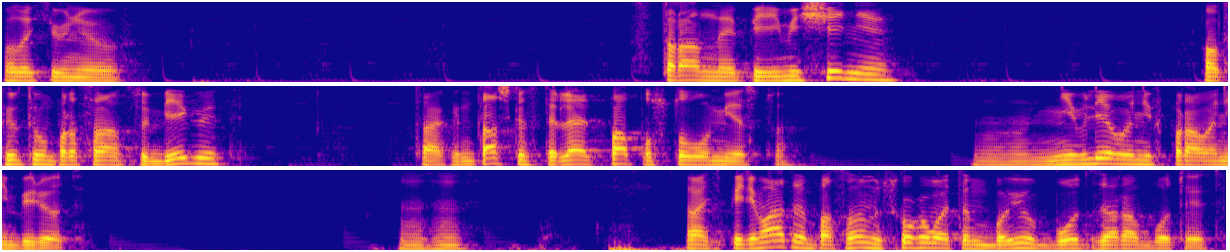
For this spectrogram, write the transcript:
Вот такие у него странное перемещение. По открытому пространству бегает. Так, Наташка стреляет по пустому месту. Ни влево, ни вправо не берет. Угу. Давайте перематываем, посмотрим, сколько в этом бою бот заработает.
